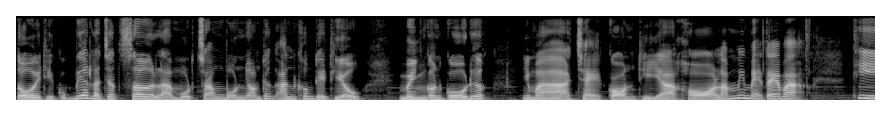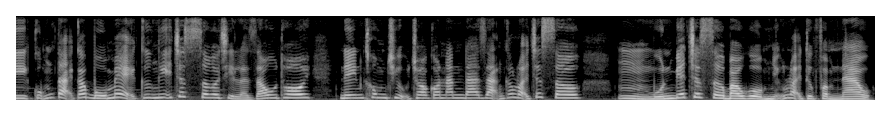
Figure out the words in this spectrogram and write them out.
Tôi thì cũng biết là chất xơ là một trong bốn nhóm thức ăn không thể thiếu. Mình còn cố được, nhưng mà trẻ con thì à, khó lắm với mẹ tép ạ. Thì cũng tại các bố mẹ cứ nghĩ chất xơ chỉ là rau thôi Nên không chịu cho con ăn đa dạng các loại chất xơ ừ, Muốn biết chất xơ bao gồm những loại thực phẩm nào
